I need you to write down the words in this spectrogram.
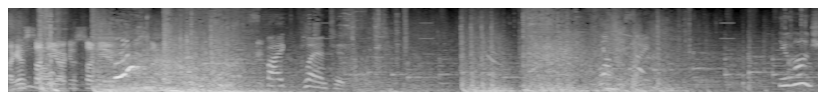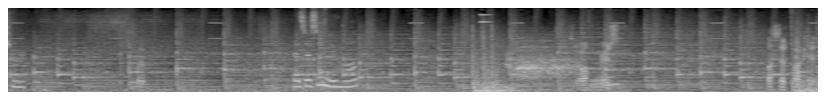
I can stun you. I can stun you. I can stun you. Spike planted. You hold short. Guys, there's a new hall. So, there's Pocket.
